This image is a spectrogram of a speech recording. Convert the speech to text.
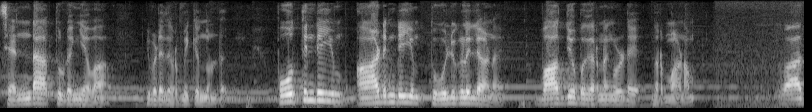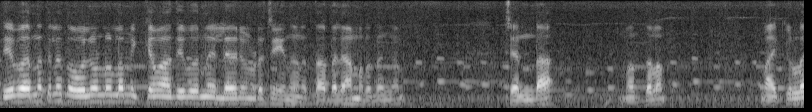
ചെണ്ട തുടങ്ങിയവ ഇവിടെ നിർമ്മിക്കുന്നുണ്ട്. പോത്തിന്റെയും ആടിന്റെയും തോലുകളിലാണ് വാദ്യോപകരണങ്ങളുടെ നിർമ്മാണം. വാദ്യോപകരണത്തിലെ തോലുകൊണ്ടുള്ള മിക്ക വാദ്യോപകരണം എല്ലാവരും ഇവിടെ ചെയ്യുന്നതാണ്. തബല മൃദംഗം ചെണ്ട മദ്ദളം ബാക്കിയുള്ള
